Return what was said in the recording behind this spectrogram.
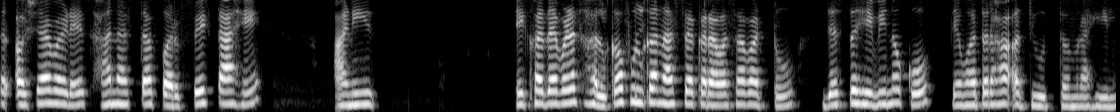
तर अशा वेळेस हा नाश्ता परफेक्ट आहे. आणि एखाद्या वेळेस हलका फुलका नाश्ता करावासा वाटतो. जास्त हेवी नको तेव्हा तर हा अतिउत्तम राहील.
